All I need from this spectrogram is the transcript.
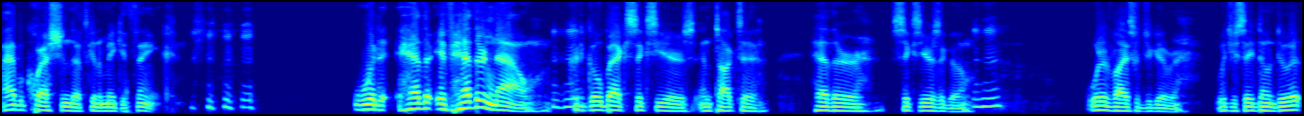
I have a question that's going to make you think. Would Heather, if Heather now Mhm. could go back six years and talk to Heather six years ago, hmm what advice would you give her? Would you say don't do it?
